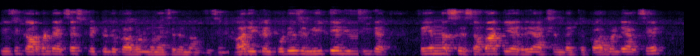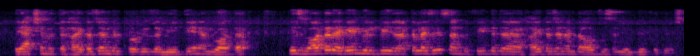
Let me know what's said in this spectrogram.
using carbon dioxide split into carbon monoxide and oxygen. Or you can produce methane using the famous Sabatier reaction, like the carbon dioxide reaction with the hydrogen will produce the methane and water. This water again will be electrolysis and feed the hydrogen and the oxygen will be produced.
